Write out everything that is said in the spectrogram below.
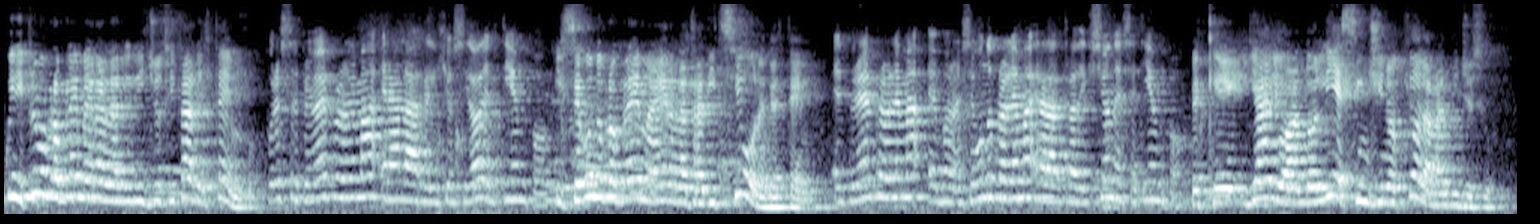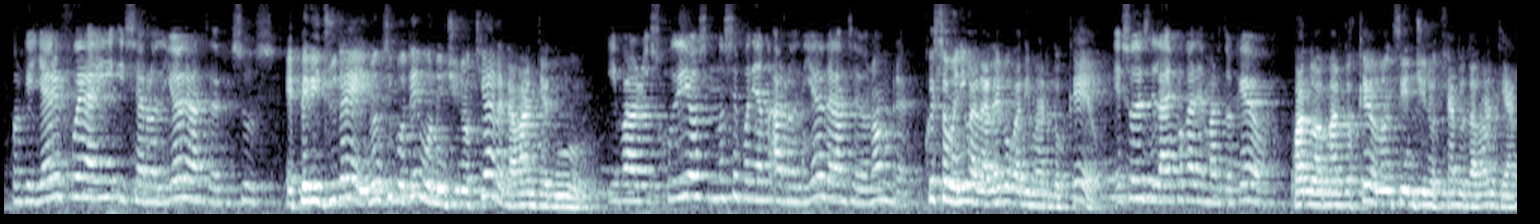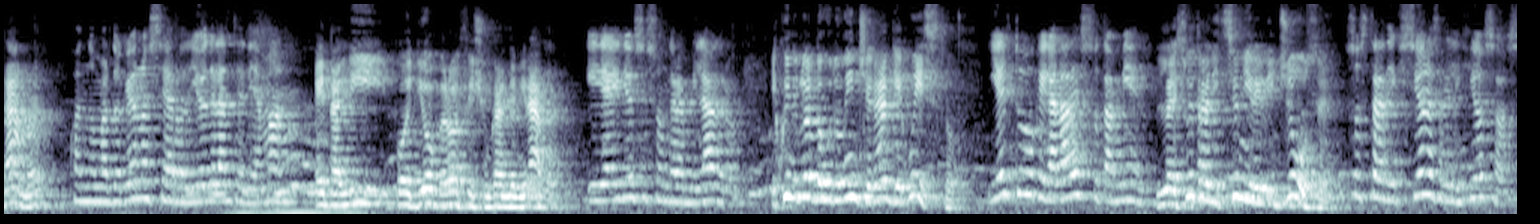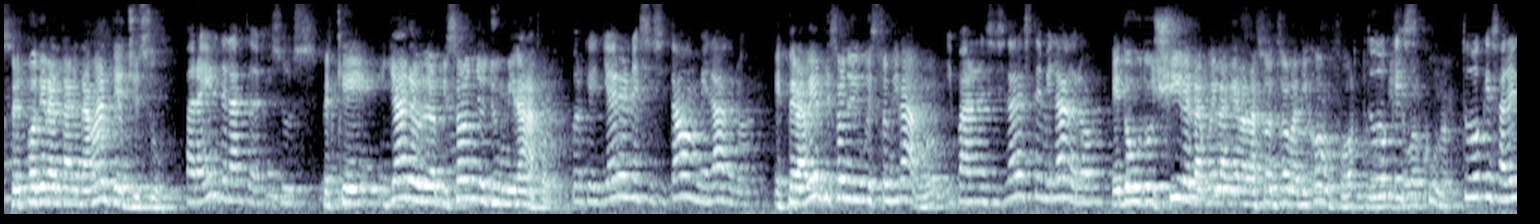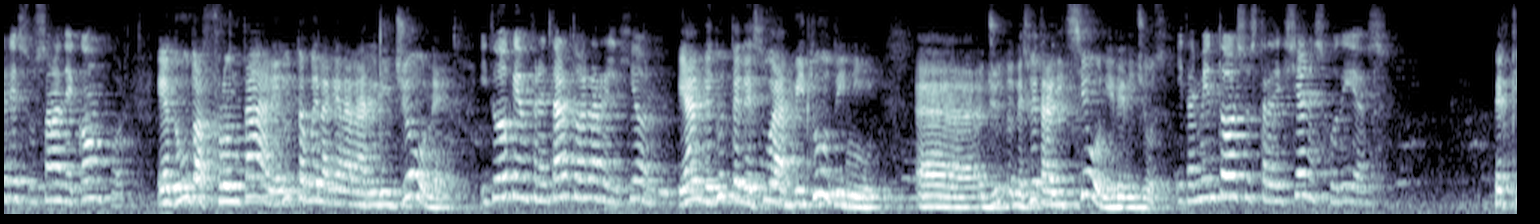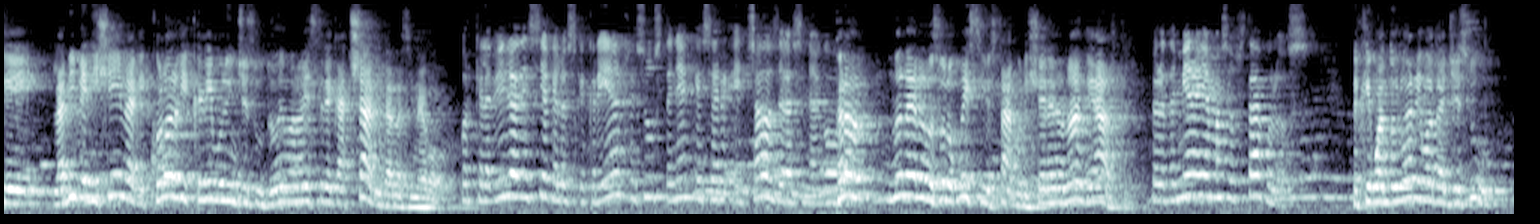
Quindi il primo problema era la religiosità del tempo. Por eso el primer problema era la religiosidad del tiempo. Il secondo problema era la tradizione del tempo, El primer problema, eh, bueno, el segundo problema era la tradición de ese tiempo. perché Iario andò lì e si inginocchiò davanti a Gesù. Porque Yairo fue ahí y se arrodilló delante de Jesús. E per i giudei non si potevano inginocchiare davanti ad un uomo. Y para los judíos no se podían arrodillar delante de un hombre. Questo veniva dall'epoca di Mardocheo, Eso desde la época de Mardoqueo. quando a Mardocheo non si è inginocchiato davanti ad Aman Cuando Mardoqueo no se arrodilló delante de Amán. e da lì poi Dio però fece un grande miracolo. Y de ahí Dios hizo un gran milagro. E quindi lui ha dovuto vincere anche questo. Y él tuvo que ganar esto también, le sue tradizioni religiose, sus tradiciones religiosas, per poter andare davanti a Gesù. para ir delante de Jesús. Perché Iario aveva bisogno di un miracolo. Porque Yairo necesitaba un milagro. E per aver bisogno di questo miracolo milagro, è dovuto uscire da quella che era la sua zona di comfort, tuvo dice qualcuno. tuvo que salir de su zona de confort. E ha dovuto affrontare tutta quella che era la religione e anche tutte le sue abitudini, eh, le sue tradizioni religiose. y también todas sus tradiciones judías. Perché la Bibbia diceva che coloro che credevano in Gesù dovevano essere cacciati dalla sinagoga. Porque la Biblia decía que los que creían en Jesús tenían que ser echados de la sinagoga. Però non erano solo questi gli ostacoli, ce n'erano anche altri. Pero también había más obstáculos. Perché quando lui arrivò da Gesù,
